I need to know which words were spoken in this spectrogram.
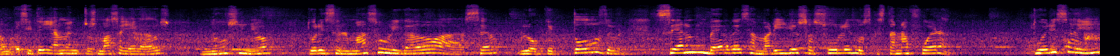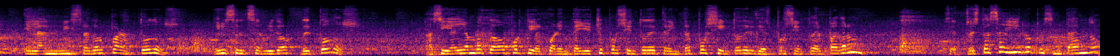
aunque sí te llamen tus más allegados, no, señor, tú eres el más obligado a hacer lo que todos deben, sean verdes, amarillos, azules, los que están afuera. Tú eres ahí el administrador para todos, eres el servidor de todos. Así hayan votado por ti el 48% de 30% del 10% del padrón. O sea, tú estás ahí representando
